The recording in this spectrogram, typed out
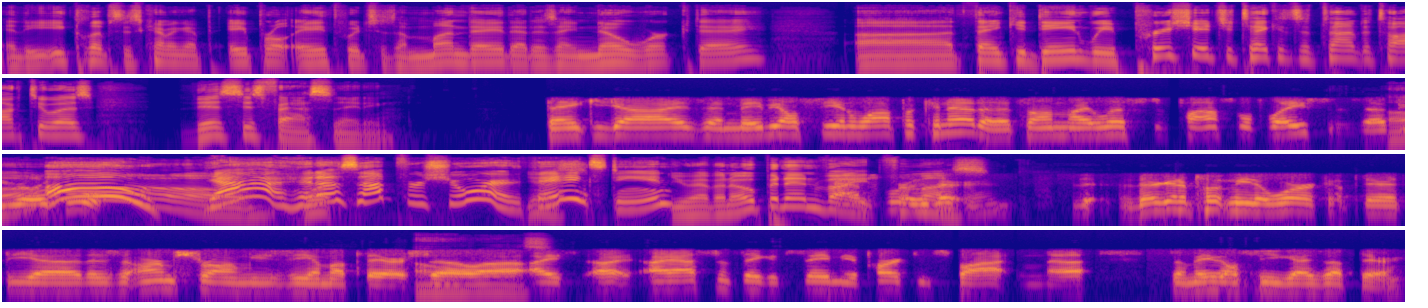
and the eclipse is coming up April 8th, which is a Monday. That is a no work day. Uh, thank you, Dean. We appreciate you taking some time to talk to us. This is fascinating. Thank you guys, and maybe I'll see you in Wapakoneta. That's on my list of possible places. That'd be really cool. Oh, yeah, hit Well, us up for sure. yes. Thanks, Dean. You have an open invite Absolutely. from us. They're, they're going to put me to work up there at the uh, there's an Armstrong Museum up there. Oh, So uh, nice. I, I I asked them if they could save me a parking spot, and uh, so maybe I'll see you guys up there.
